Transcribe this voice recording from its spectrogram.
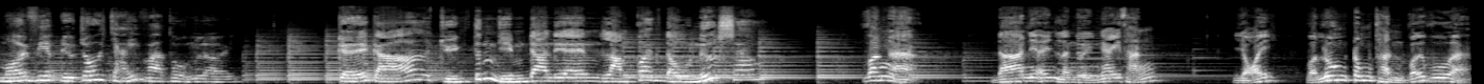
mọi việc đều trôi chảy và thuận lợi. Kể cả chuyện tín nhiệm Daniel làm quan đầu nước sao? Vâng ạ, à, Daniel là người ngay thẳng, giỏi và luôn trung thành với vua ạ. À.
